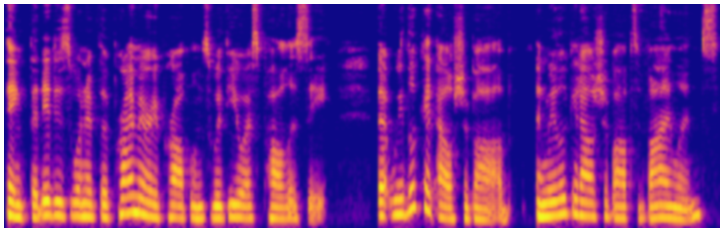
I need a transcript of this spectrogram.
think that it is one of the primary problems with US policy that we look at Al Shabaab and we look at Al Shabaab's violence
